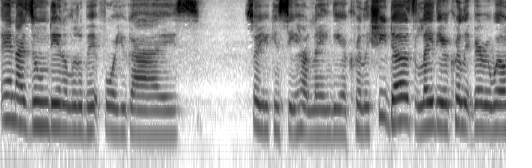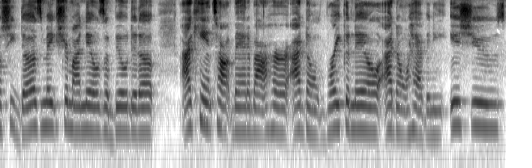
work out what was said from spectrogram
And I zoomed in a little bit for you guys. So you can see her laying the acrylic. She does lay the acrylic very well. She does make sure my nails are builded up. I can't talk bad about her. I don't break a nail. I don't have any issues.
